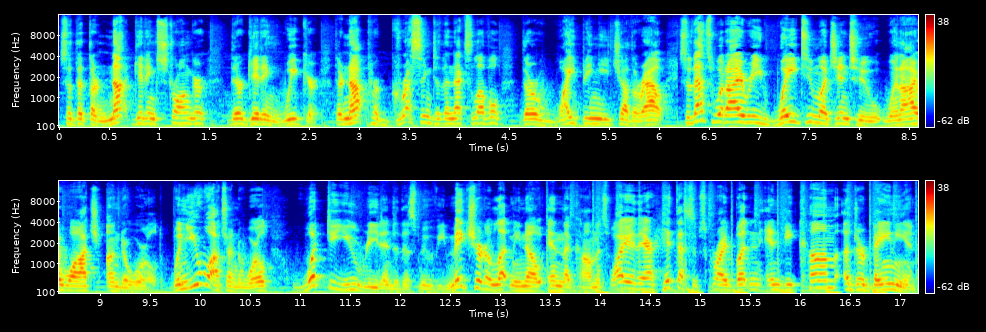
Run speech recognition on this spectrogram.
so that they're not getting stronger, they're getting weaker. They're not progressing to the next level, they're wiping each other out. So that's what I read way too much into when I watch Underworld. When you watch Underworld, what do you read into this movie? Make sure to let me know in the comments. While you're there, hit that subscribe button and become a Durbanian.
